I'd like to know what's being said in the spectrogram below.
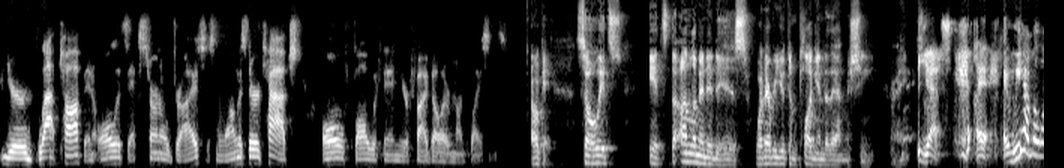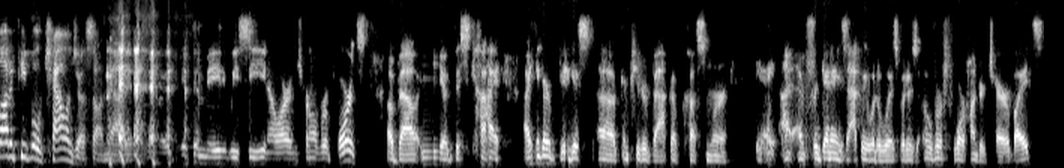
your laptop and all its external drives, as long as they're attached, all fall within your five dollar a month license. Okay, so it's it's the unlimited is whatever you can plug into that machine, right? So. Yes, and we have a lot of people challenge us on that. it's amazing. We see you know our internal reports about you know this guy. I think our biggest uh, computer backup customer. I, I'm forgetting exactly what it was, but it was over 400 terabytes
